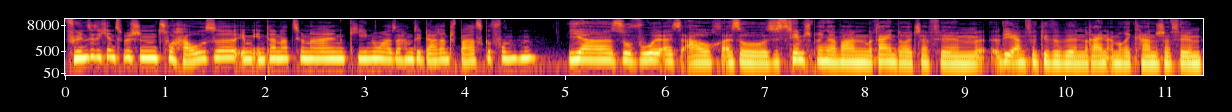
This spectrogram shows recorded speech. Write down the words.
Fühlen Sie sich inzwischen zu Hause im internationalen Kino? Also haben Sie darin Spaß gefunden? Ja, sowohl als auch. Also Systemspringer war ein rein deutscher Film, The Unforgivable ein rein amerikanischer Film.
